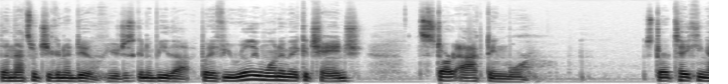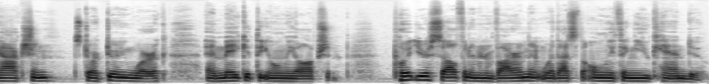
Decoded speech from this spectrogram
then that's what you're gonna do. You're just gonna be that. But if you really want to make a change, start acting more. Start taking action, start doing work, and make it the only option put yourself in an environment where that's the only thing you can do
